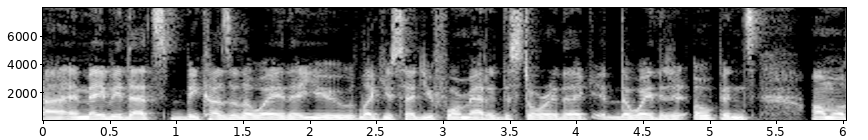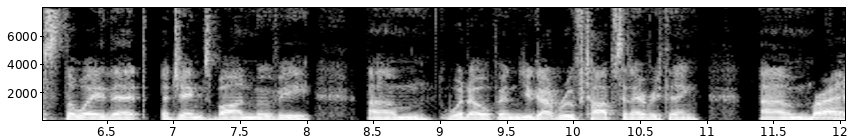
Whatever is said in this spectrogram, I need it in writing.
Uh, and maybe that's because of the way that you, like you said, you formatted the story, the the way that it opens, almost the way that a James Bond movie um, would open. You got rooftops and everything, um, right?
